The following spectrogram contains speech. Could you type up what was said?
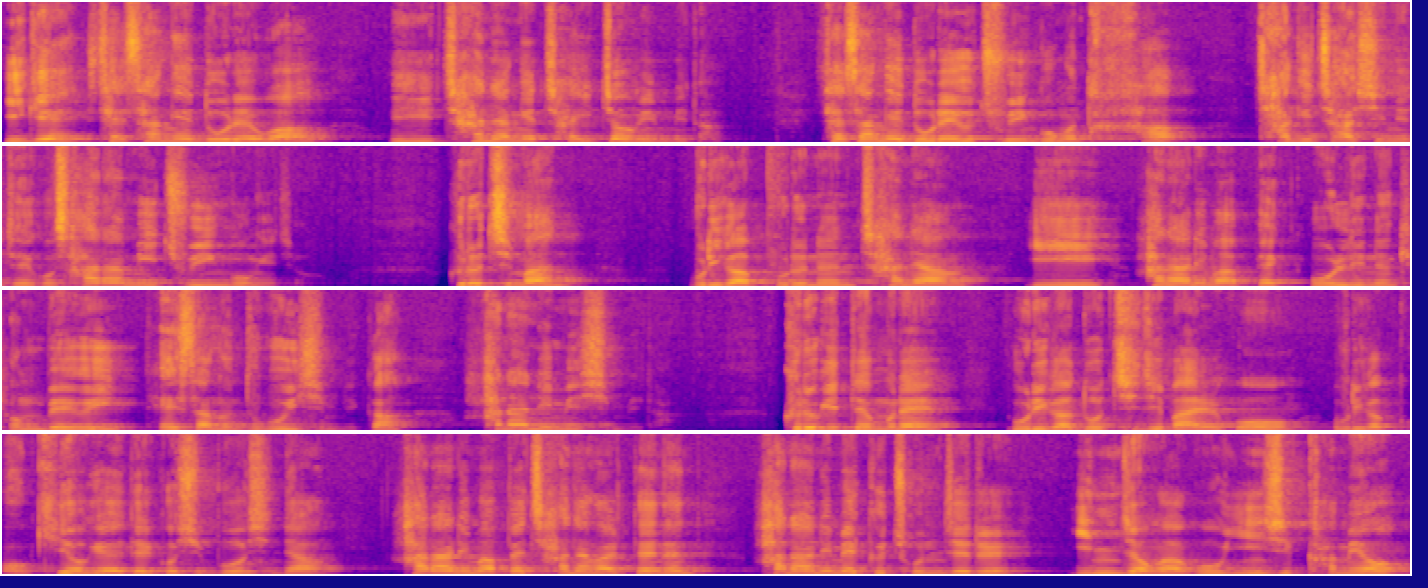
이게 세상의 노래와 이 찬양의 차이점입니다. 세상의 노래의 주인공은 다 자기 자신이 되고 사람이 주인공이죠. 그렇지만 우리가 부르는 찬양, 이 하나님 앞에 올리는 경배의 대상은 누구이십니까? 하나님이십니다. 그렇기 때문에 우리가 놓치지 말고 우리가 꼭 기억해야 될 것이 무엇이냐? 하나님 앞에 찬양할 때는 하나님의 그 존재를 인정하고 인식하며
